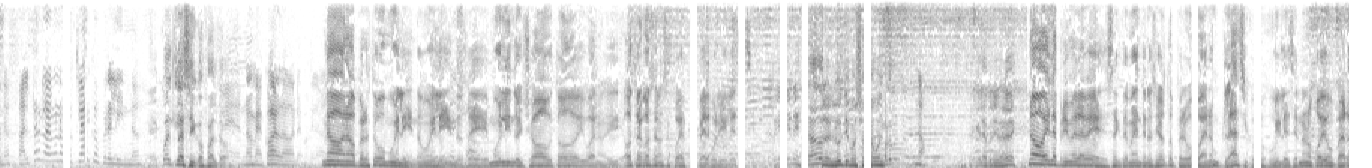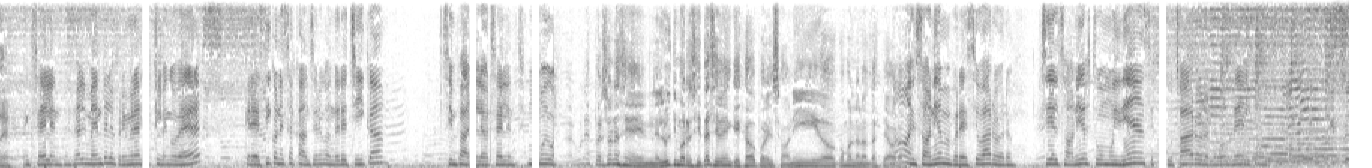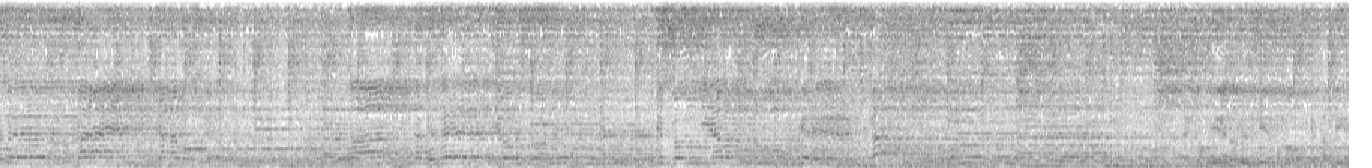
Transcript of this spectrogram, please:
Nos faltaron algunos clásicos, pero lindo. Eh, ¿Cuál clásico faltó? Eh, no me acuerdo ahora, pero... No, no, pero estuvo muy lindo, muy lindo. sí, muy lindo el show, todo. Y bueno, y otra cosa no se puede esperar Julio Iglesias. ¿Bien estado en el último show en que es la primera vez. No, es la primera vez, exactamente, ¿no es cierto? Pero bueno, un clásico, Iglesias, no nos podíamos perder. Excelente, realmente la primera vez que lo vengo a ver, crecí con esas canciones cuando era chica, sin palabras, excelente, muy bueno. Algunas personas en el último recital se ven quejado por el sonido. ¿Cómo lo notaste ahora? No, el sonido me pareció bárbaro. Sí, el sonido estuvo muy bien, se escuchó bárbaro, la voz de él, todo. cielo del tiempo que.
